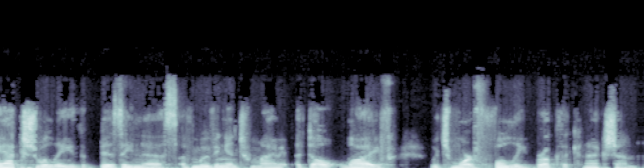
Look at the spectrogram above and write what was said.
actually the busyness of moving into my adult life which more fully broke the connection.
